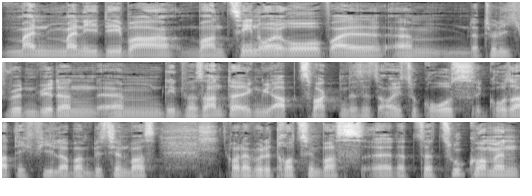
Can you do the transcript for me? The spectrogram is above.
mein, meine Idee war, waren 10 Euro, weil ähm, natürlich würden wir dann ähm, den Versand da irgendwie abzwacken. Das ist jetzt auch nicht so groß, großartig viel, aber ein bisschen was. Aber da würde trotzdem was äh, dazukommen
